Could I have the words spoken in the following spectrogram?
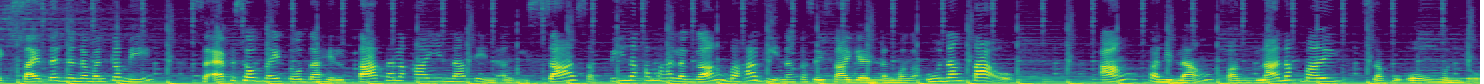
excited na naman kami sa episode na ito dahil tatalakayin natin ang isa sa pinakamahalagang bahagi ng kasaysayan ng mga unang tao, ang kanilang paglalakbay sa buong mundo.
